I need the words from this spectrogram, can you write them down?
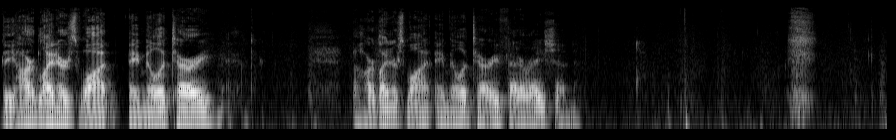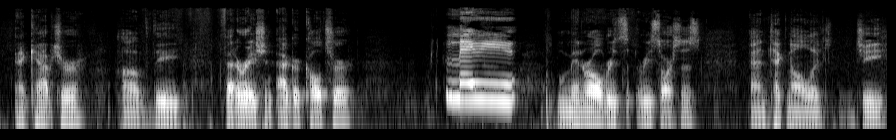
The hardliners want a military the hardliners want a military federation. And capture of the Federation agriculture, maybe mineral res- resources, and technology.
